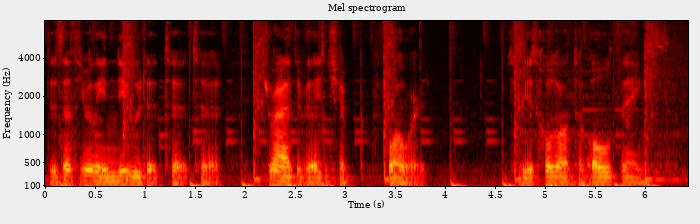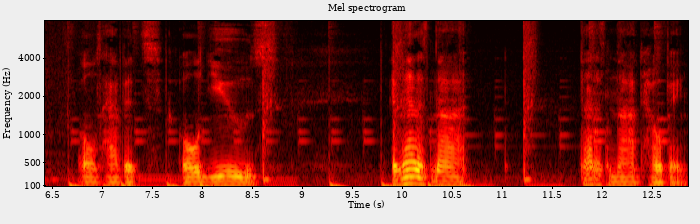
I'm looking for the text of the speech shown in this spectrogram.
There's nothing really new to, to, to drive the relationship forward. So we just hold on to old things, old habits, old yous. And that is not, that is not helping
